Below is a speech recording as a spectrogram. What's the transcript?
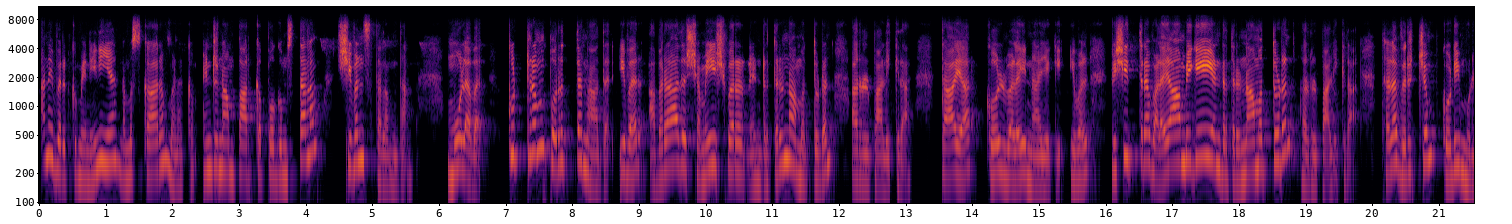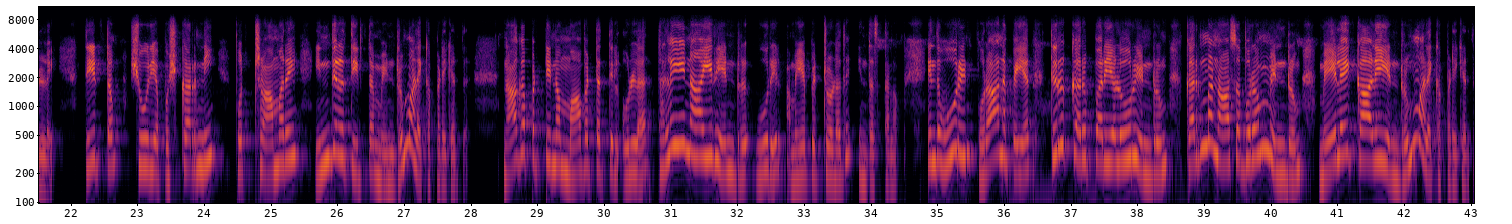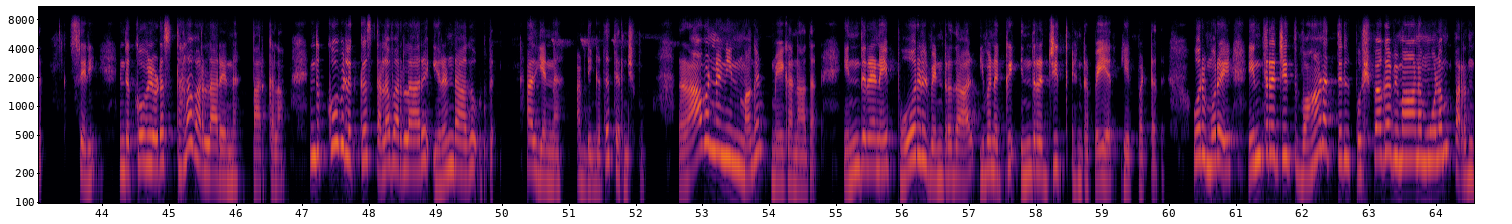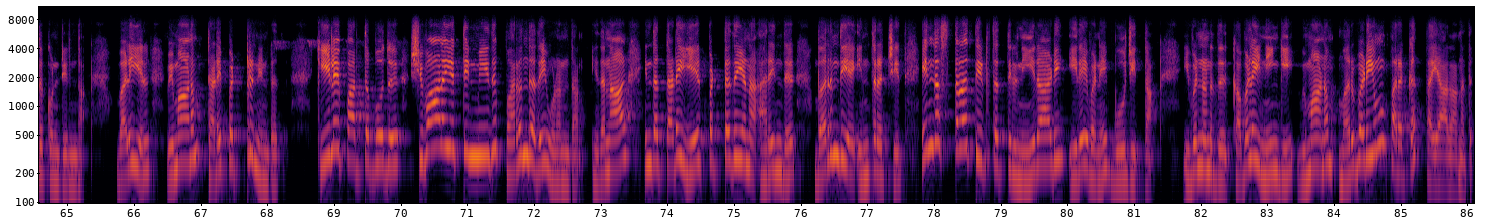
அனைவருக்கும் என் இனிய நமஸ்காரம் வணக்கம். இன்று நாம் பார்க்க போகும் ஸ்தலம் சிவன் ஸ்தலம்தான். மூலவர் குற்றம் பொருத்தநாதர் இவர் அபராத சமேஸ்வரர் என்ற திருநாமத்துடன் அருள் பாலிக்கிறார். தாயார் கோல்வளை நாயகி. இவள் விசித்திர வளையாம்பிகை என்ற திருநாமத்துடன் அருள் பாலிக்கிறார். தல விருட்சம் கொடி முல்லை. தீர்த்தம் சூரிய புஷ்கர்ணி பொற்றாமரை இந்திர தீர்த்தம் என்றும் அழைக்கப்படுகிறது. நாகப்பட்டினம் மாவட்டத்தில் உள்ள தலைநாயிர் என்று ஊரில் அமைய பெற்றுள்ளது இந்த ஸ்தலம். இந்த ஊரின் புராண பெயர் திருக்கருப்பரியலூர் என்றும் கர்மநாசபுரம் என்றும் மேலைக்காளி என்றும் அழைக்கப்படுகிறது. சரி இந்த கோவிலோட ஸ்தல வரலாறு என்ன? பார்க்கலாம். இந்த கோவிலுக்கு ஸ்தல வரலாறு இரண்டாக உண்டு. அது என்ன அப்படிங்கிறத தெரிஞ்சுப்போம். ராவணனின் மகன் மேகநாதன். இந்திரனை போரில் வென்றதால் இவனுக்கு இந்திரஜித் என்ற பெயர் ஏற்பட்டது. ஒரு முறை இந்திரஜித் வானத்தில் புஷ்பக விமானம் மூலம் பறந்து கொண்டிருந்தான். வழியில் விமானம் தடைப்பற்று நின்றது. கீழே பார்த்தபோது சிவாலயத்தின் மீது பறந்ததை உணர்ந்தான். இதனால் இந்த தடை ஏற்பட்டது என அறிந்து வருந்திய இந்திரஜித் இந்த ஸ்தல தீர்த்தத்தில் நீராடி இறைவனை பூஜித்தான். இவனது கவலை நீங்கி விமானம் மறுபடியும் பறக்க தயாரானது.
